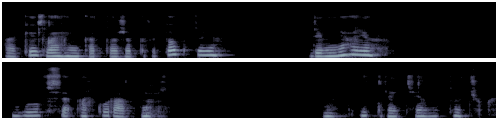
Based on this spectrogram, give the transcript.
Так, і злегенько теж притоптую, рівняю, було все акуратно. І третій лоточок.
